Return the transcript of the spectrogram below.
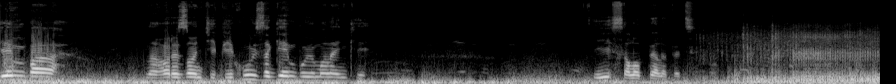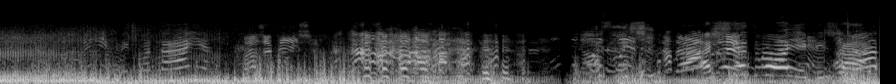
Гимба. На горизонті пікуй за гимбою маленький. І село Пилипець. А ще двоє біжать.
